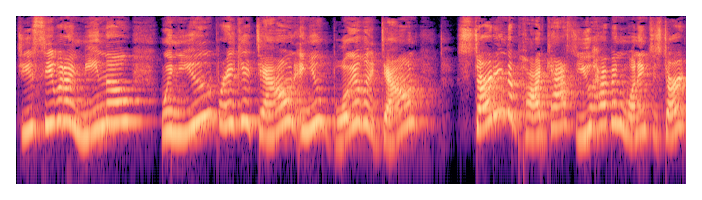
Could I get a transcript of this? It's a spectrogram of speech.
Do you see what I mean though? When you break it down and you boil it down, starting the podcast you have been wanting to start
